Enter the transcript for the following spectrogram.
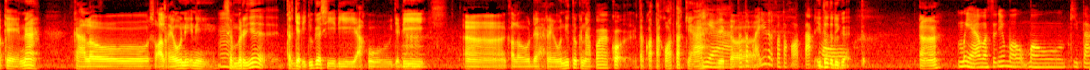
Oke, nah kalau soal reuni nih, Hmm. sebenarnya terjadi juga sih di aku. Jadi Hmm. eh, kalau udah reuni tuh kenapa kok terkotak-kotak ya Iya, gitu. tetap aja terkotak-kotak. Itu tuh mau- juga Ah, ya maksudnya mau mau kita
